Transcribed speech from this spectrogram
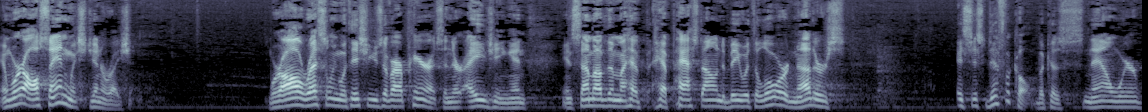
And we're all sandwich generation. We're all wrestling with issues of our parents and their aging, and, and some of them have, have passed on to be with the Lord, and others, it's just difficult because now we're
